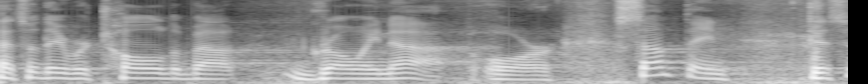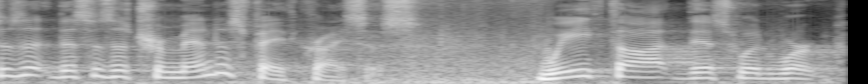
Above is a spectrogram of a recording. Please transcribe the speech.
that's what they were told about growing up, or something. This is a, this is a tremendous faith crisis. We thought this would work.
